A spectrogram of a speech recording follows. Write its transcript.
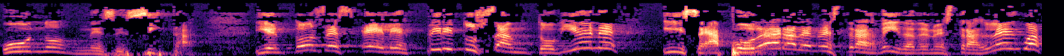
uno necesita. Y entonces el Espíritu Santo viene y se apodera de nuestras vidas, de nuestras lenguas,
